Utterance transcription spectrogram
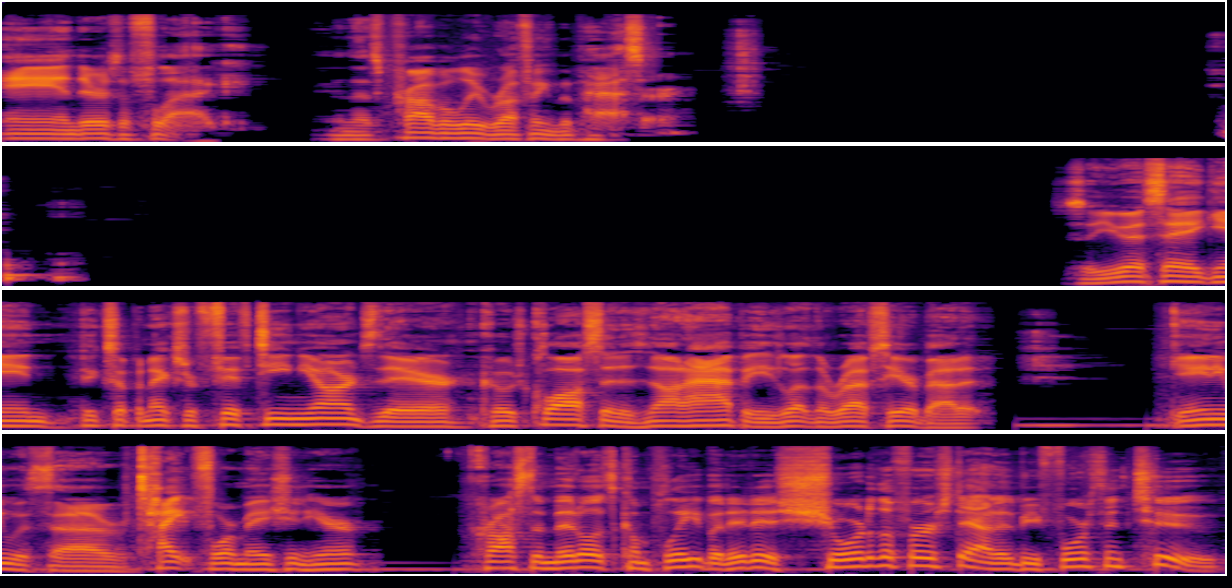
and there's a flag. And that's probably roughing the passer. So USA again picks up an extra 15 yards there. Coach Clausen is not happy. He's letting the refs hear about it. Gainey with a tight formation here. Across the middle, it's complete, but it is short of the first down. It'd be fourth and two.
